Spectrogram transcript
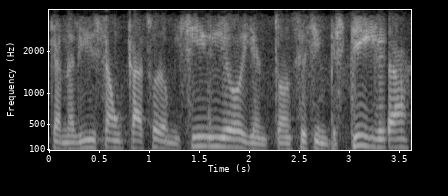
que analiza un caso de homicidio y entonces investiga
